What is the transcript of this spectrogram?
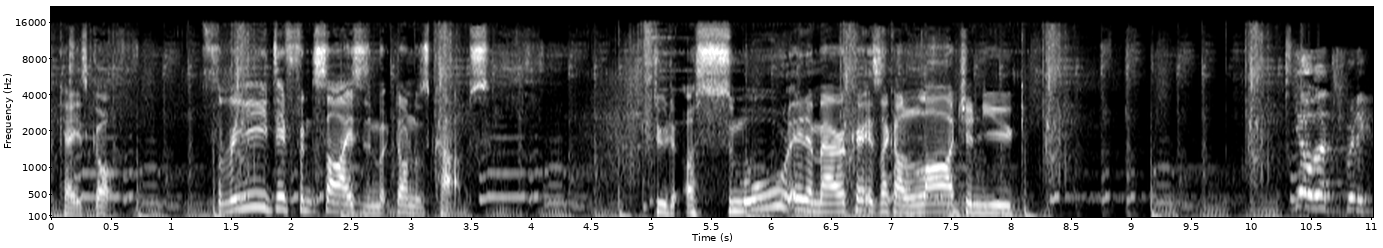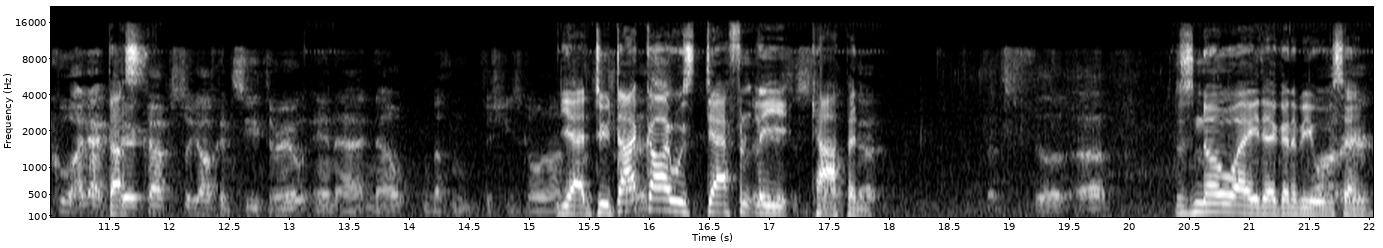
Okay, it's got three different sizes of McDonald's cups. Dude, a small in America is like a large in UK. Yo, that's pretty cool. I got That's- clear cups so y'all can see through, and uh, no, nothing fishy's going on. Yeah, Let's dude, that this. guy was definitely Here's a small capping. cup. Let's fill it up. There's no way they're going to be all the same.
